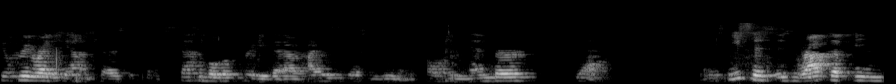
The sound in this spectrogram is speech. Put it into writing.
Feel free to write it down because it's an accessible book for you that I would highly suggest you reading. It's called Remember Death. And his thesis is wrapped up in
